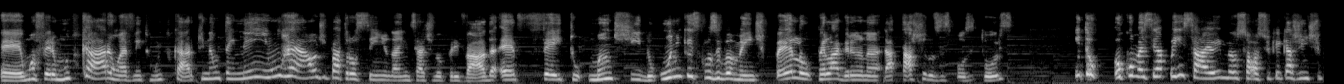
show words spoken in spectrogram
É uma feira muito cara, um evento muito caro, que não tem nenhum real de patrocínio da iniciativa privada, é feito, mantido, única e exclusivamente pelo, pela grana da taxa dos expositores. Então, eu comecei a pensar, eu e meu sócio, o que, que a gente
